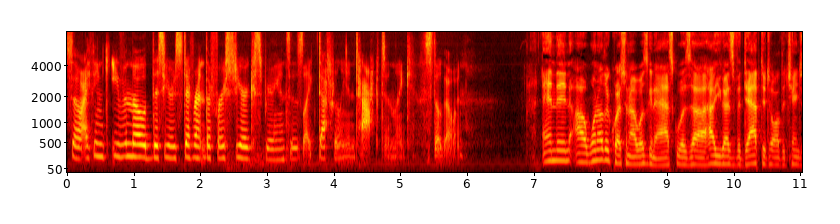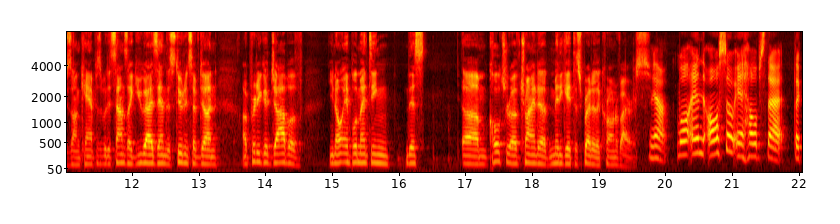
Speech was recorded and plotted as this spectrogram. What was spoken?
So I think even though this year is different, the first year experience is like definitely intact and like still going. And then uh, one other question I was going to ask was uh, how you guys have adapted to all the changes on campus. But it sounds like you guys and the students have done a pretty good job of, you know, implementing this um, culture of trying to mitigate the spread of the coronavirus. Yeah. Well, and also it helps that the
